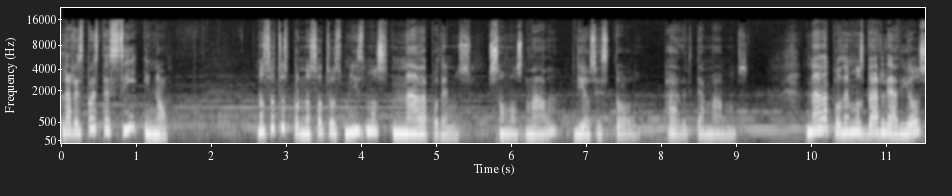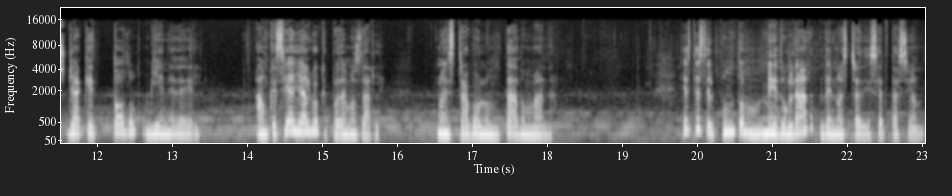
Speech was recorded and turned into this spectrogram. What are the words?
La respuesta es sí y no. Nosotros por nosotros mismos nada podemos. Somos nada, Dios es todo. Padre, te amamos. Nada podemos darle a Dios ya que todo viene de Él. Aunque sí hay algo que podemos darle, nuestra voluntad humana. Este es el punto medular de nuestra disertación.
